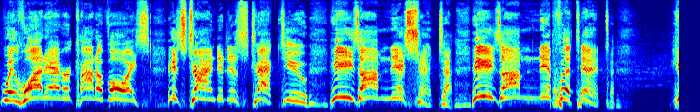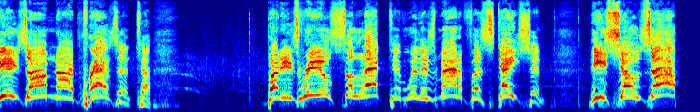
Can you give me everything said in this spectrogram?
with whatever kind of voice is trying to distract you. He's omniscient, He's omnipotent, He's omnipresent. But he's real selective with his manifestation. He shows up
